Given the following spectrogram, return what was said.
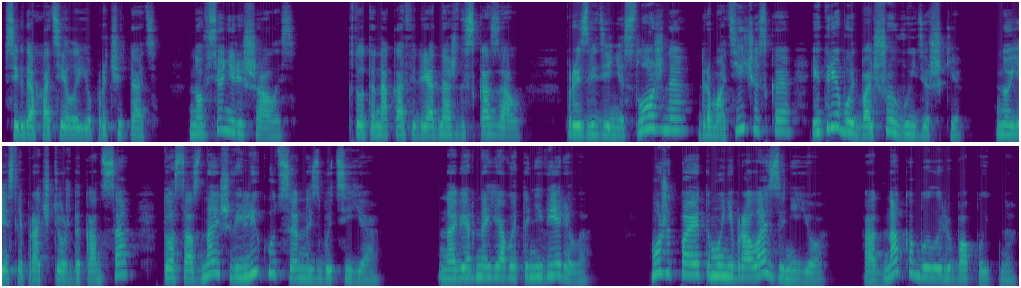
Всегда хотела ее прочитать, но все не решалось. Кто-то на кафедре однажды сказал, произведение сложное, драматическое и требует большой выдержки, но если прочтешь до конца, то осознаешь великую ценность бытия. Наверное, я в это не верила. Может, поэтому и не бралась за нее, Однако было любопытно.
